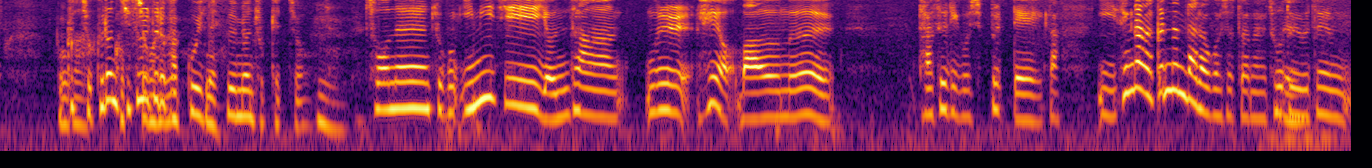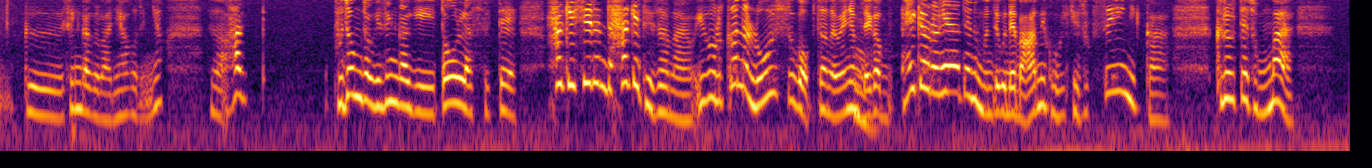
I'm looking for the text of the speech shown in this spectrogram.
그렇죠. 그런 기술들을. 갖고 네. 있으면 좋겠죠. 음. 저는 조금 이미지 연상을 해요. 마음을 다스리고 싶을 때. 그러니까 이 생각을 끊는다라고 하셨잖아요. 저도 네. 요즘 그 생각을 많이 하거든요. 그래서 하, 부정적인 생각이 떠올랐을 때 하기 싫은데 하게 되잖아요. 이거를 끈을 놓을 수가 없잖아요. 왜냐면 네. 내가 해결을 해야 되는 문제고 내 마음이 거기 계속 쓰이니까. 그럴 때 정말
